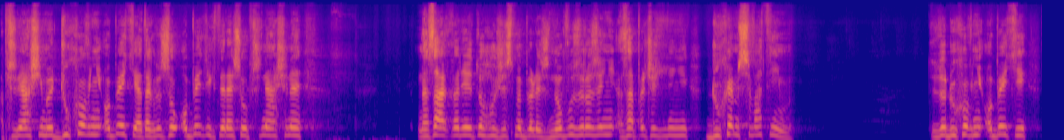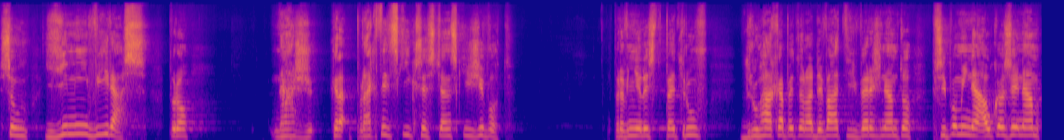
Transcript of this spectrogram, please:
A přinášíme duchovní oběti. A tak to jsou oběti, které jsou přinášené na základě toho, že jsme byli znovu zrozeni a zapečetěni duchem svatým. Tyto duchovní oběti jsou jiný výraz pro náš praktický křesťanský život. První list Petrův, druhá kapitola, devátý verš nám to připomíná a ukazuje nám,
